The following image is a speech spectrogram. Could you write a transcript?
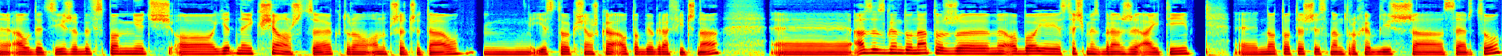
e, audycji, żeby wspomnieć o jednej książce, którą on przeczytał. Mm, jest to książka autobiograficzna, e, a ze względu na to, że my oboje jesteśmy z branży IT, e, no to też jest nam trochę bliższa sercu.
